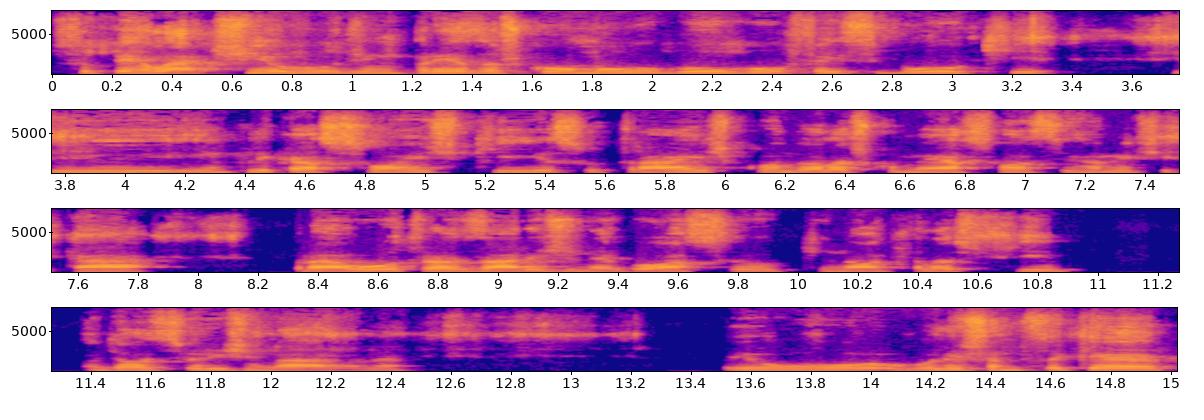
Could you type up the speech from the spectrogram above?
superlativo de empresas como Google, Facebook e implicações que isso traz quando elas começam a se ramificar para outras áreas de negócio que não aquelas que onde elas se originaram, né? Eu, Alexandre, você quer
